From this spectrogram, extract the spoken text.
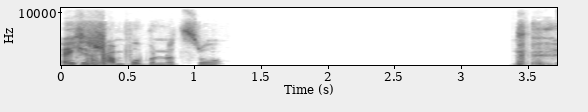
Welches Shampoo benutzt du?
